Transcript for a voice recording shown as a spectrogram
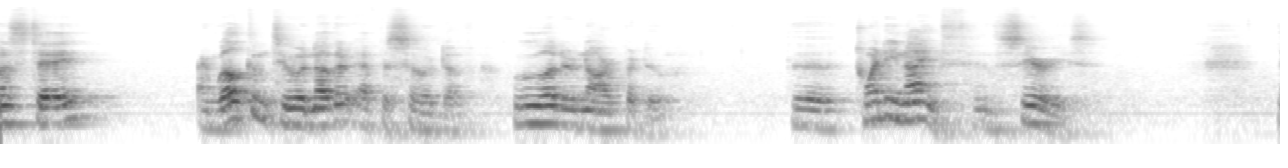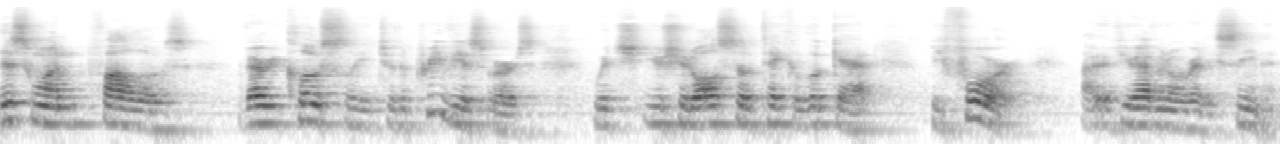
Namaste, and welcome to another episode of Ulladu Narpadu, the 29th in the series. This one follows very closely to the previous verse, which you should also take a look at before, uh, if you haven't already seen it.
